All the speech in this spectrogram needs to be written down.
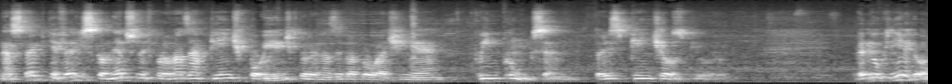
Następnie Felix Koneczny wprowadza pięć pojęć, które nazywa po łacinie quincunxem. To jest pięciozbiór. Według niego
